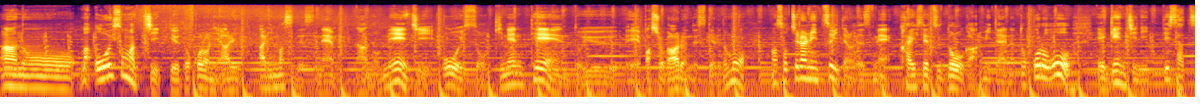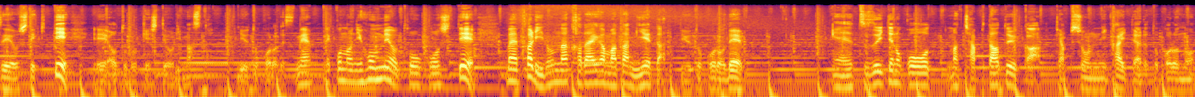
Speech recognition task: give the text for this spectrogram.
あのー、まあ、大磯町っていうところにありありますですねあの明治大磯記念庭園という、場所があるんですけれども、まあ、そちらについてのですね解説動画みたいなところを、現地に行って撮影をしてきて、えお届けしておりますというところですねでこの2本目を投稿して、まあ、やっぱりいろんな課題がまた見えたっていうところでえー、続いてのこう、まあ、チャプターというかキャプションに書いてあるところの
